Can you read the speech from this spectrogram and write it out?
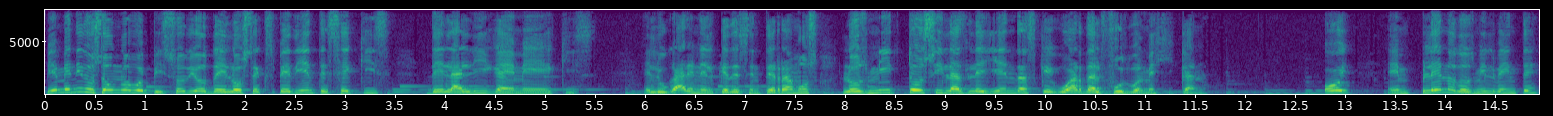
Bienvenidos a un nuevo episodio de los expedientes X de la Liga MX, el lugar en el que desenterramos los mitos y las leyendas que guarda el fútbol mexicano. Hoy, en pleno 2020,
